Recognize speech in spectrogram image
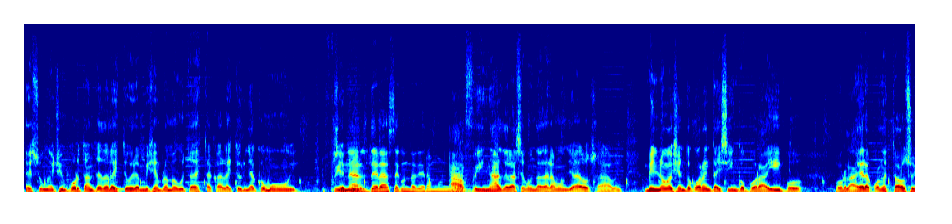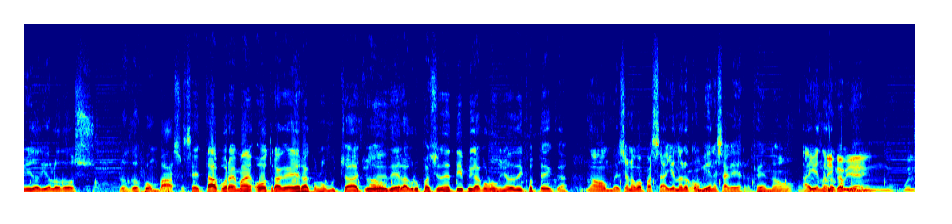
Es un hecho importante de la historia. A mí siempre me gusta destacar la historia como hoy. Final Se- de la Segunda Guerra Mundial. a final de la Segunda Guerra Mundial, ya lo saben. 1945, por ahí, por, por la era cuando Estados Unidos dio los dos, los dos bombazos. Se está por ahí más otra guerra con los muchachos de, de las agrupaciones típicas con los dueños de discoteca. No, hombre, eso no va a pasar. A ellos no les conviene esa guerra. Que no. A ellos no les conviene. bien.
